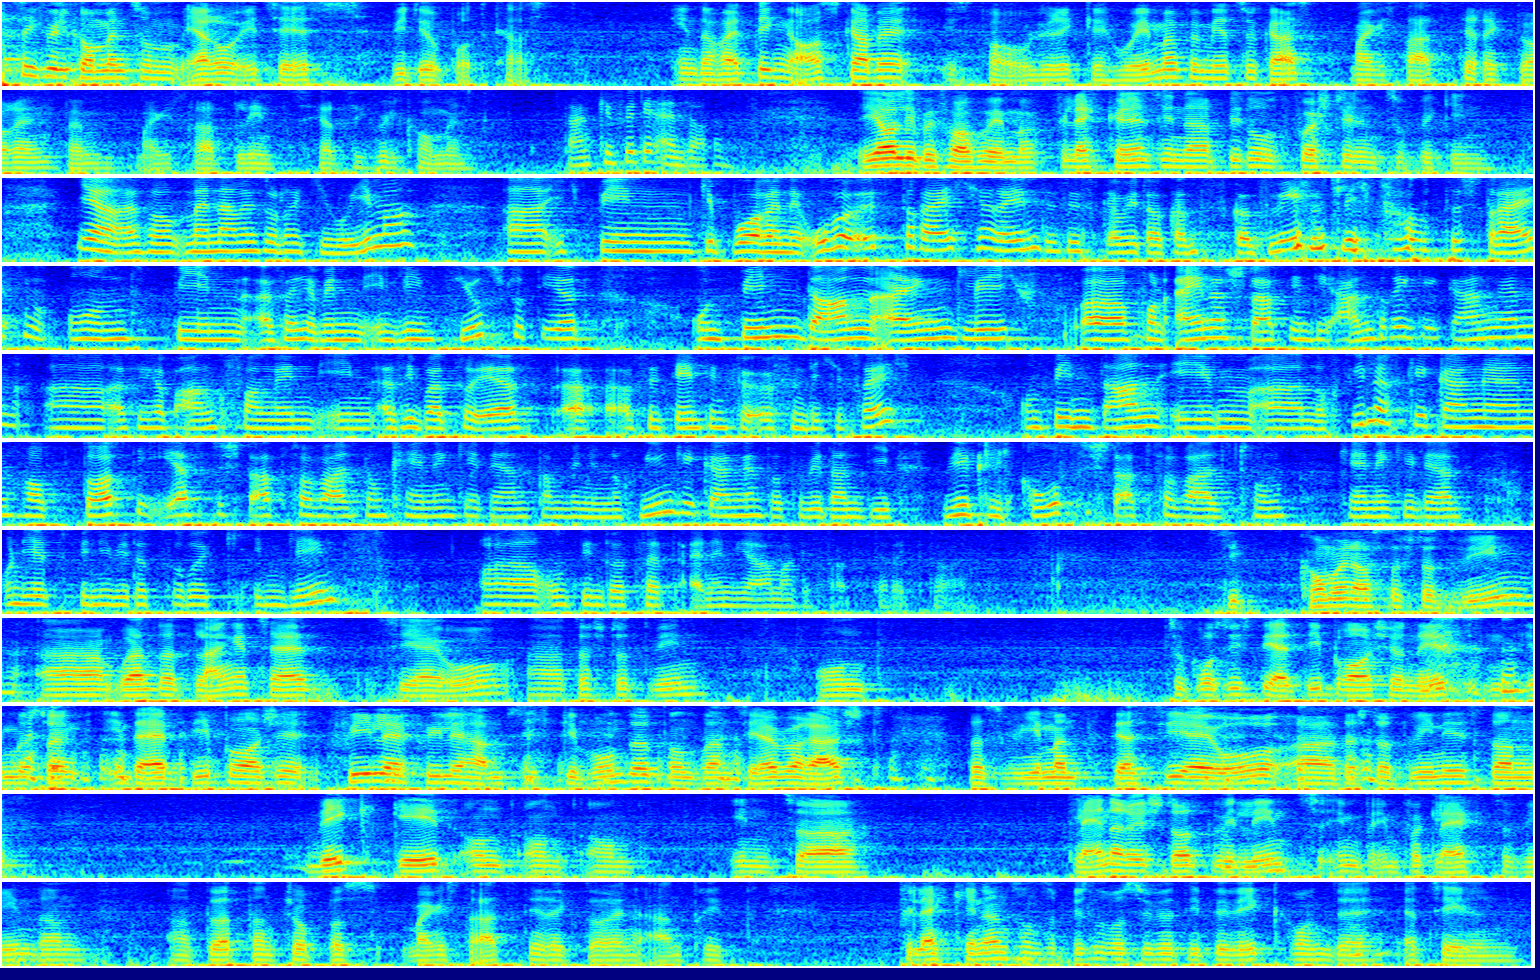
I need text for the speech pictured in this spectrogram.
Herzlich willkommen zum Aero ECS Videopodcast. In der heutigen Ausgabe ist Frau Ulrike Huemer bei mir zu Gast, Magistratsdirektorin beim Magistrat Linz. Herzlich willkommen. Danke für die Einladung. Ja, liebe Frau Huemer, vielleicht können Sie Ihnen ein bisschen vorstellen zu Beginn. Ja, also mein Name ist Ulrike Huemer. Äh, ich bin geborene Oberösterreicherin, das ist, glaube ich, da ganz, ganz wesentlich zu unterstreichen. Und bin, also ich habe in, in Linz Just studiert und bin dann eigentlich äh, von einer Stadt in die andere gegangen. Äh, also ich habe angefangen in, also ich war zuerst äh, Assistentin für öffentliches Recht und bin dann eben äh, nach Villach gegangen, habe dort die erste Stadtverwaltung kennengelernt, dann bin ich nach Wien gegangen, dort habe ich dann die wirklich große Stadtverwaltung kennengelernt und jetzt bin ich wieder zurück in Linz äh, und bin dort seit einem Jahr Magistratsdirektorin. Sie kommen aus der Stadt Wien, äh, waren dort lange Zeit CIO äh, der Stadt Wien und so groß ist die IT-Branche ja nicht. Ich muss sagen, in der IT-Branche, viele, viele haben sich gewundert und waren sehr überrascht, dass jemand, der CIO äh, der Stadt Wien ist, dann weggeht und, und, und in so eine kleinere Stadt wie Linz im, im Vergleich zu Wien dann äh, dort einen Job als Magistratsdirektorin antritt. Vielleicht können Sie uns ein bisschen was über die Beweggründe erzählen.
